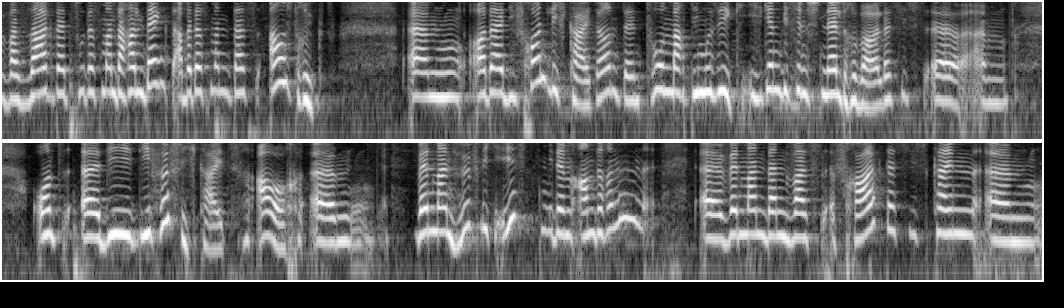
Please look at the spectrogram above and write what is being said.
was sagt dazu, dass man daran denkt, aber dass man das ausdrückt. Ähm, oder die Freundlichkeit, äh, der Ton macht die Musik. Ich gehe ein bisschen schnell drüber. Das ist äh, ähm, und äh, die die Höflichkeit auch. Ähm, wenn man höflich ist mit dem anderen, äh, wenn man dann was fragt, das ist kein, ähm,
